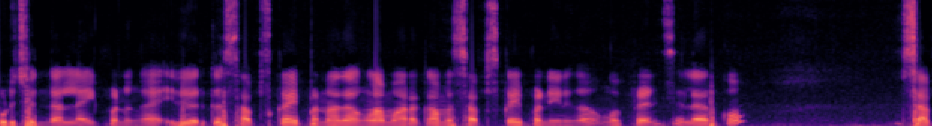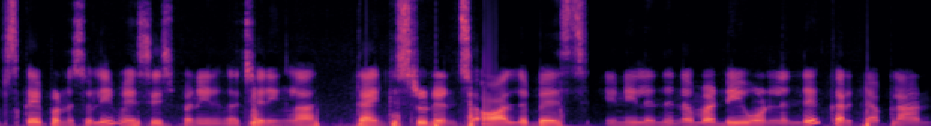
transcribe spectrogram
பிடிச்சிருந்தால் லைக் பண்ணுங்கள் இது வரைக்கும் சப்ஸ்கிரைப் பண்ணாதவங்களாம் மறக்காமல் சப்ஸ்கிரைப் பண்ணிடுங்க. உங்கள் ஃப்ரெண்ட்ஸ் எல்லாருக்கும் சப்ஸ்கிரைப் பண்ண சொல்லி மெசேஜ் பண்ணிடுங்க. சரிங்களா? Thank you students all the best இன்னிலேருந்து நம்ம டே ஒன்லேருந்து கரெக்டாக பிளான்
